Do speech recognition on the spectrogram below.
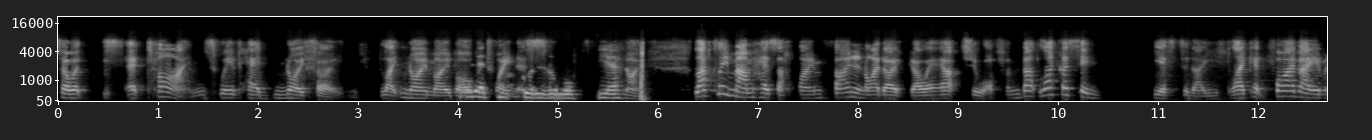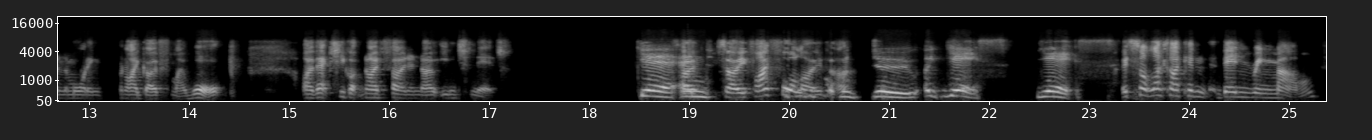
So at, at times we've had no phone, like no mobile yeah, between us. Yeah. No. Luckily, mum has a home phone and I don't go out too often. But like I said yesterday, like at 5 a.m. in the morning when I go for my walk, I've actually got no phone and no internet. Yeah. So, and so if I fall over. Do. Uh, yes. Yes. It's not like I can then ring mum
